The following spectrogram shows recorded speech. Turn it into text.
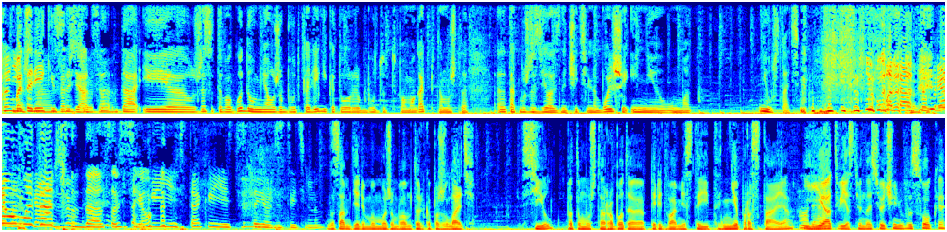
Конечно, Батарейки садятся. Все, да. да, и уже с этого года у меня уже будут коллеги, которые будут помогать, потому что э, так можно сделать значительно больше и не ума не устать. Не умотаться, прямо Не умотаться, да, совсем. Так и есть, так и есть. Устаешь действительно. На самом деле мы можем вам только пожелать сил, потому что работа перед вами стоит непростая, О, и да. ответственность очень высокая.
